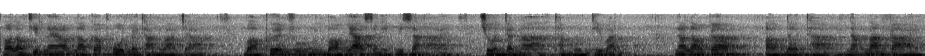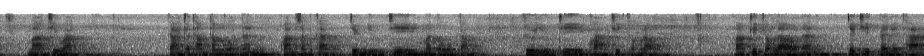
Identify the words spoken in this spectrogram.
พอเราคิดแล้วเราก็พูดไปทางวาจา บอกเพื่อนฝูง บอกญาติสนิทมิตรสหาย ชวนกันมาทำบุญที่วัด แล้วเราก็ออกเดินทางนำร่างกายมาที่วัด การกระทำทั้งหมดนั้นความสำคัญจึงอยู่ที่มโนกรรม คืออยู่ที่ความคิดของเรา ความคิดของเรานั้นจะคิดไปในทาง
